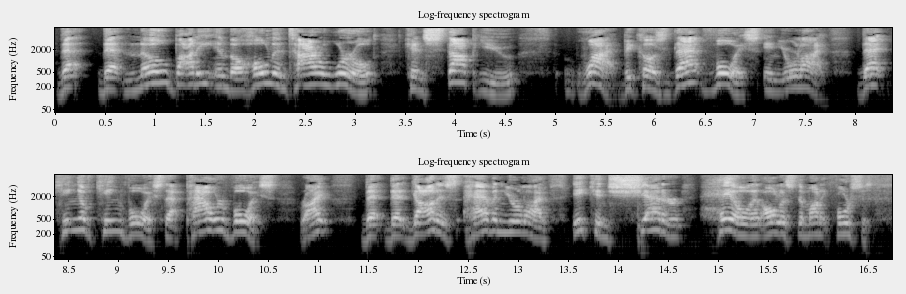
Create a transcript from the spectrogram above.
that, that nobody in the whole entire world can stop you. Why? Because that voice in your life, that King of King voice, that power voice, right? That, that God is having your life, it can shatter hell and all its demonic forces.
